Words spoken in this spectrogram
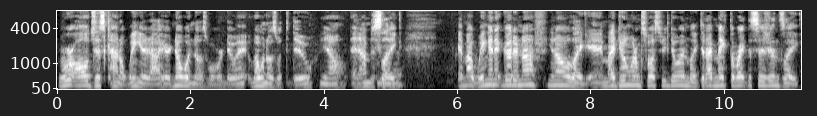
We're all just kind of winging it out here. No one knows what we're doing. No one knows what to do, you know." And I'm just like, am I winging it good enough? You know, like, am I doing what I'm supposed to be doing? Like, did I make the right decisions? Like,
